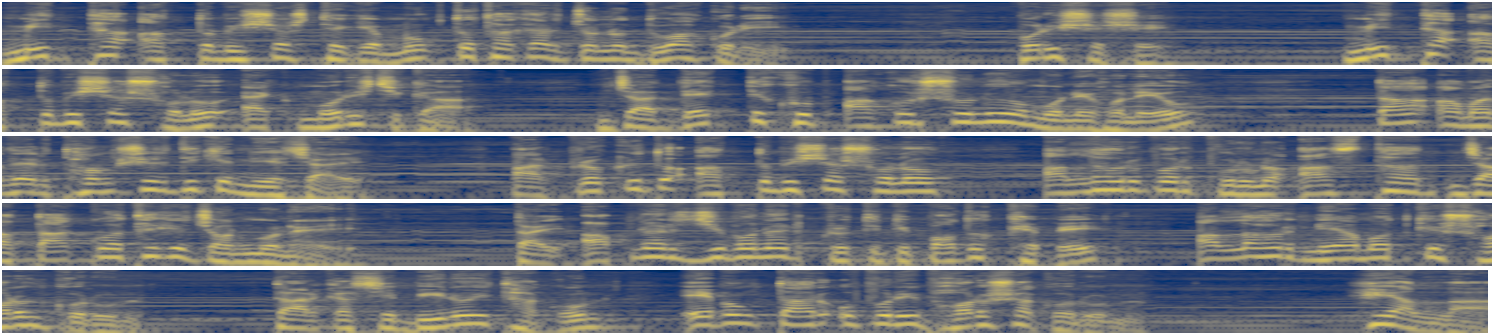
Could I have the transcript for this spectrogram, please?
মিথ্যা আত্মবিশ্বাস থেকে মুক্ত থাকার জন্য দোয়া করি। পরিশেষে, মিথ্যা আত্মবিশ্বাস হলো এক মরিচিকা যা দেখতে খুব আকর্ষণীয় মনে হলেও তা আমাদের ধ্বংসের দিকে নিয়ে যায়। আর প্রকৃত আত্মবিশ্বাস হলো আল্লাহর উপর পূর্ণ আস্থা যা তাকুয়া থেকে জন্ম নেয়। তাই আপনার জীবনের প্রতিটি পদক্ষেপে আল্লাহর নিয়ামতকে স্মরণ করুন, তার কাছে বিনয় থাকুন এবং তার উপরই ভরসা করুন। হে আল্লাহ,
